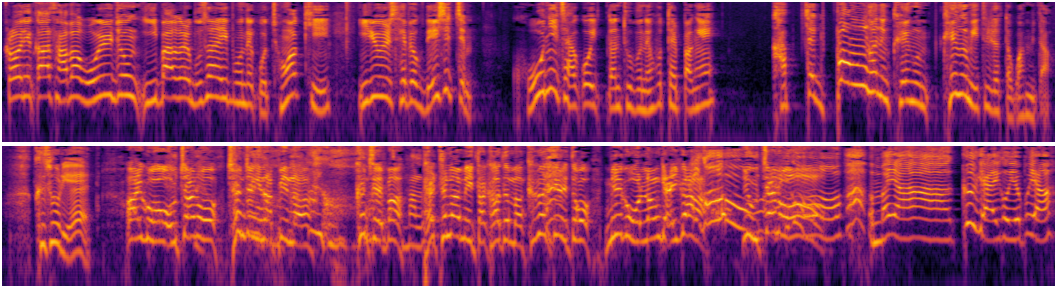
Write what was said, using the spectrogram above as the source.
그러니까 4박 5일 중 2박을 무사히 보내고 정확히 일요일 새벽 4시쯤 곤히 자고 있던 두 분의 호텔방에 갑자기 뻥 하는 굉음, 굉음이 들렸다고 합니다. 그 소리에 아이고 어쩌노 전쟁이 났비나 근처에 막 베트남에 있다 가더만 그것들이 또 밀고 올라온 게 아이가 이거 어쩌노 어, 엄마야, 그게 아니고 여보야.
